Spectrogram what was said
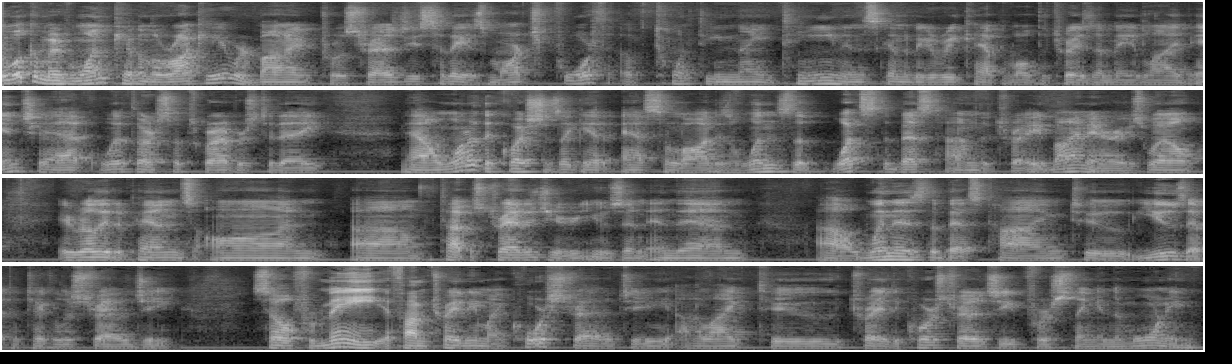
Welcome everyone, Kevin LaRocque here with Binary Pro Strategies. Today is March 4th of 2019 and it's going to be a recap of all the trades I made live in chat with our subscribers today. Now one of the questions I get asked a lot is when's the what's the best time to trade binaries? Well, it really depends on um, the type of strategy you're using and then uh, when is the best time to use that particular strategy. So for me, if I'm trading my core strategy, I like to trade the core strategy first thing in the morning.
